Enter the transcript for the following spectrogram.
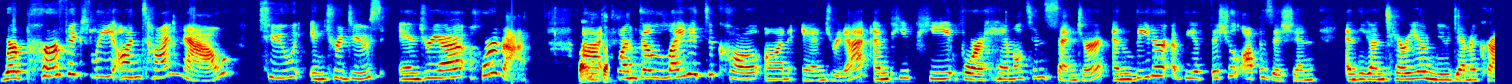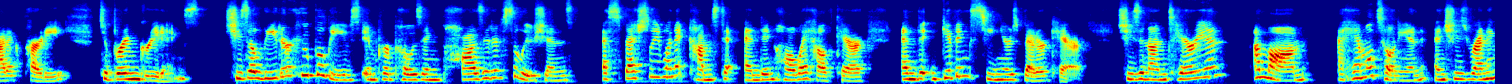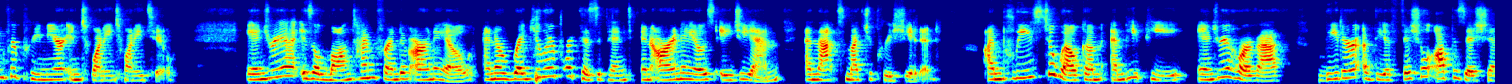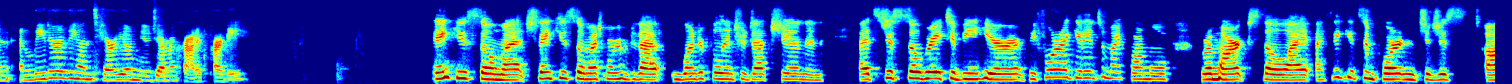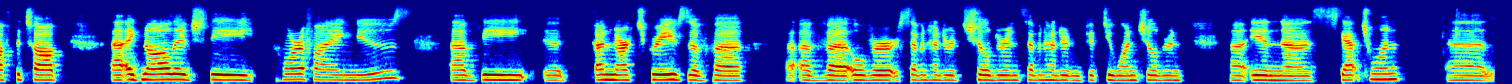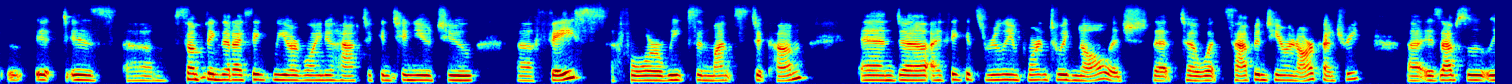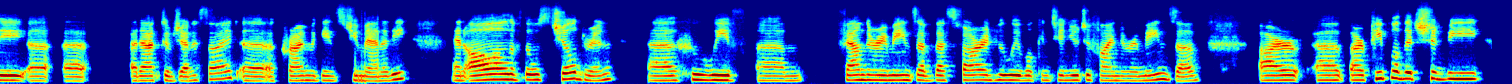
we're perfectly on time now to introduce Andrea Horwath. Uh, so I'm delighted to call on Andrea, MPP for Hamilton Centre and leader of the official opposition and the Ontario New Democratic Party, to bring greetings. She's a leader who believes in proposing positive solutions, especially when it comes to ending hallway healthcare and giving seniors better care. She's an Ontarian, a mom, a Hamiltonian, and she's running for Premier in 2022. Andrea is a longtime friend of RNAO and a regular participant in RNAO's AGM, and that's much appreciated. I'm pleased to welcome MPP Andrea Horwath, leader of the official opposition and leader of the Ontario New Democratic Party. Thank you so much. Thank you so much, Morgan, for that wonderful introduction. And it's just so great to be here. Before I get into my formal remarks, though, I, I think it's important to just off the top uh, acknowledge the horrifying news of the uh, unmarked graves of uh, of uh, over 700 children, 751 children uh, in uh, Saskatchewan. it is um, something that I think we are going to have to continue to face for weeks and months to come. And uh, I think it's really important to acknowledge that uh, what's happened here in our country uh, is absolutely uh, uh, an act of genocide, a crime against humanity. And all of those children uh, who we've um, found the remains of thus far and who we will continue to find the remains of are, are people that should be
